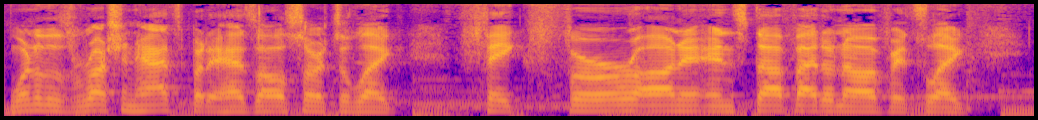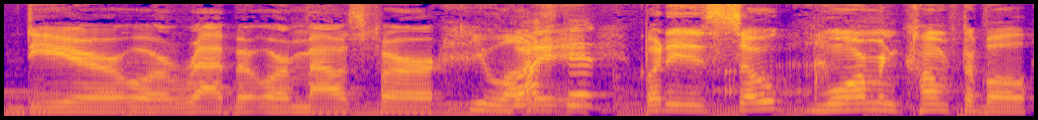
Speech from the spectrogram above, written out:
one of those Russian hats, but it has all sorts of like fake fur on it and stuff. I don't know if it's like deer or rabbit or mouse fur. You but lost it, it? But it is so warm and comfortable,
